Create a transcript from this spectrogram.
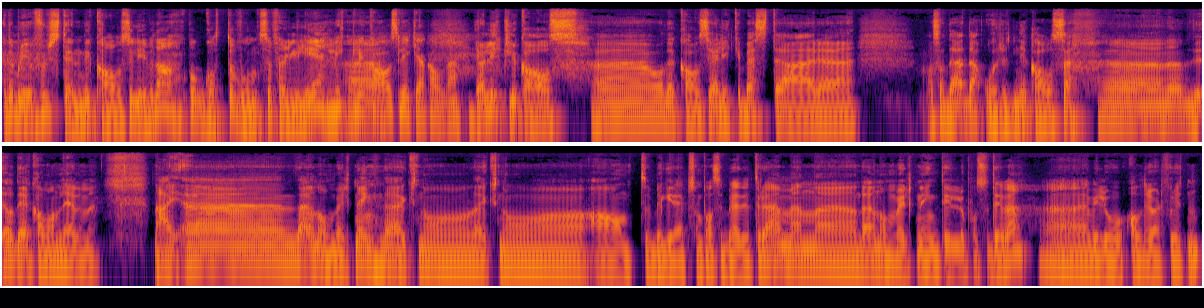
Det blir jo fullstendig kaos i livet, da. På godt og vondt, selvfølgelig. Lykkelig Eh, kaos liker jeg å kalle det. Ja, lykkelig kaos. Eh, og det kaoset jeg liker best, det er Altså, det er, det er orden i kaoset, eh, og det kan man leve med. Nei, eh, det er jo en omveltning. Det er jo ikke noe, ikke noe annet begrep som passer bedre, tror jeg, men eh, det er jo en omveltning til det positive. Jeg ville jo aldri vært foruten.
